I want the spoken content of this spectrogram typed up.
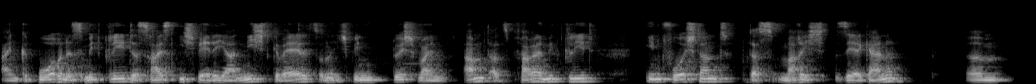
ein geborenes Mitglied, das heißt, ich werde ja nicht gewählt, sondern ich bin durch mein Amt als Pfarrer Mitglied im Vorstand. Das mache ich sehr gerne ähm,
